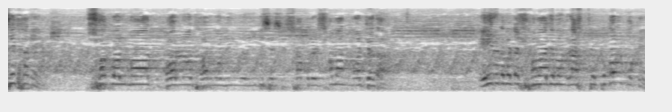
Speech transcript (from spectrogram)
যেখানে সকল মত, বর্ণ, ধর্ম, লিঙ্গ নির্বিশেষে সকলের সমান মর্যাদা এইরকম একটা সমাজ এবং রাষ্ট্র প্রকল্পকে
